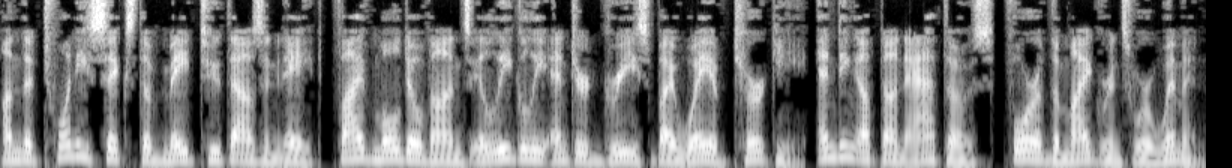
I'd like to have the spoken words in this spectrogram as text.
On 26 May 2008, five Moldovans illegally entered Greece by way of Turkey, ending up on Athos. Four of the migrants were women.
